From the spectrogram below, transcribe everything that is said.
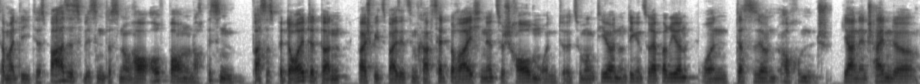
sag mal, die, das Basiswissen, das Know-how aufbauen und auch wissen, was es bedeutet, dann beispielsweise jetzt im Kfz-Bereich ne, zu schrauben und äh, zu montieren und Dinge zu reparieren. Und das ist ja auch ein, ja, eine entscheidende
